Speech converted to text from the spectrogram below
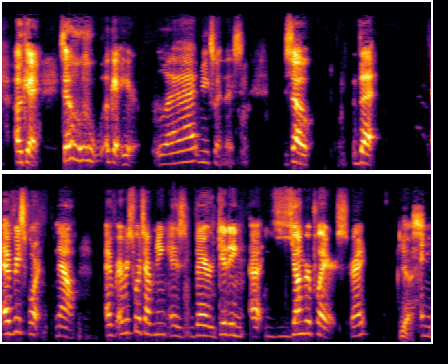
okay, so okay here. let me explain this. So, the every sport now, every, every sport's happening is they're getting uh, younger players, right? Yes. And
